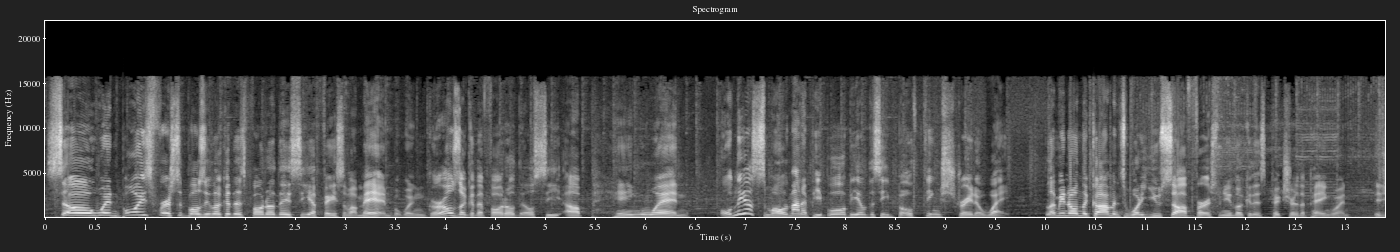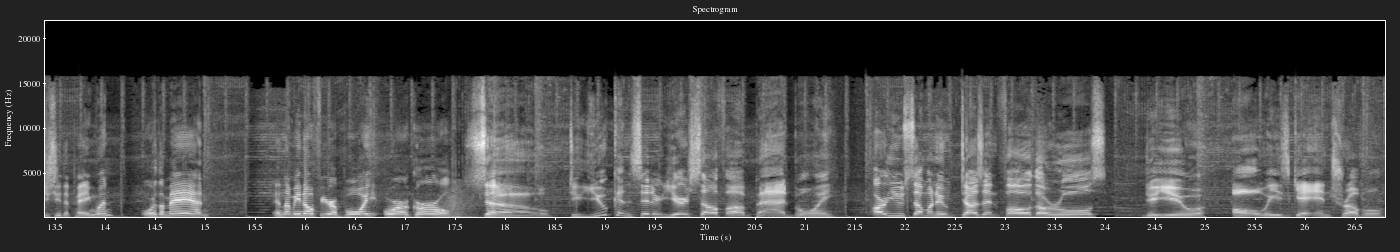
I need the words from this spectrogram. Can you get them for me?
So when boys first supposedly look at this photo, they see a face of a man, but when girls look at the photo, they'll see a penguin. Only a small amount of people will be able to see both things straight away. Let me know in the comments what you saw first when you look at this picture of the penguin. Did you see the penguin or the man? And let me know if you're a boy or a girl. So, do you consider yourself a bad boy? Are you someone who doesn't follow the rules? Do you always get in trouble?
